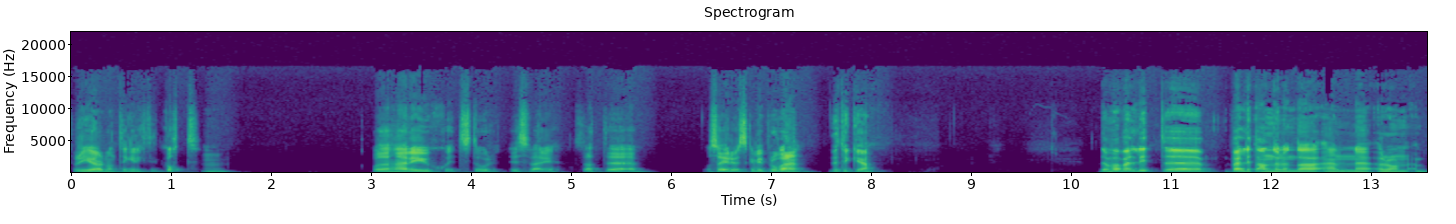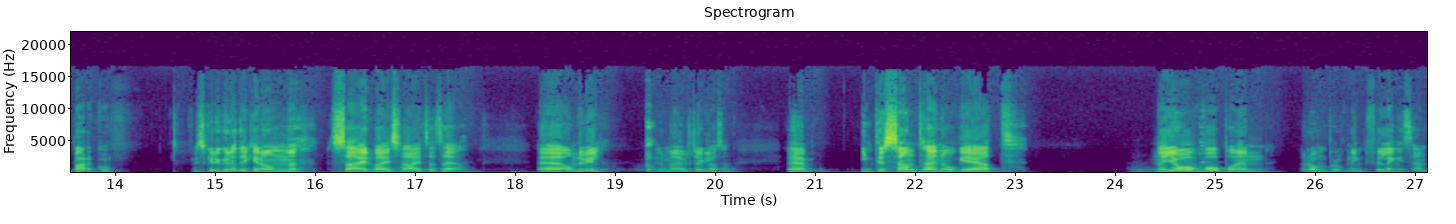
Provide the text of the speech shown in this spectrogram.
för att göra någonting riktigt gott. Mm. Och den här är ju skitstor i Sverige. Så att, eh, vad säger du? Ska vi prova den? Det tycker jag. Den var väldigt, eh, väldigt annorlunda än eh, Ron Barco. Vi skulle kunna dricka dem side by side så att säga. Eh, om du vill. I de här översta glasen. Eh, intressant här nog är att när jag var på en romprovning för länge sedan.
